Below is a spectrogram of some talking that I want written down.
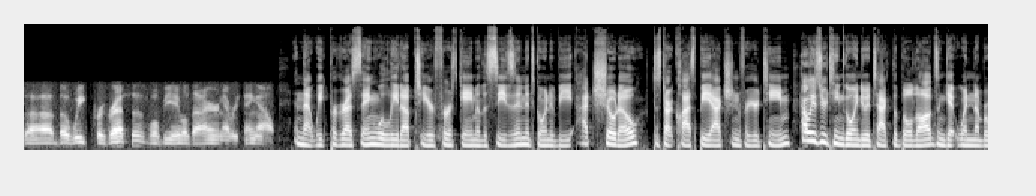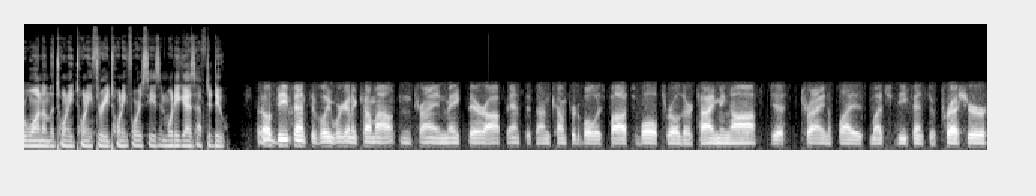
uh, the week progresses, we'll be able to iron everything out. And that week progressing will lead up to your first game of the season. It's going to be at Choteau to start Class B action for your team. How is your team going to attack the Bulldogs and get win number one on the 2023 24 season? What do you guys have to do? Well, defensively, we're going to come out and try and make their offense as uncomfortable as possible, throw their timing off, just try and apply as much defensive pressure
